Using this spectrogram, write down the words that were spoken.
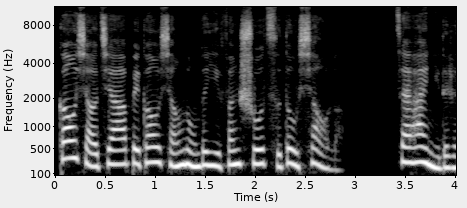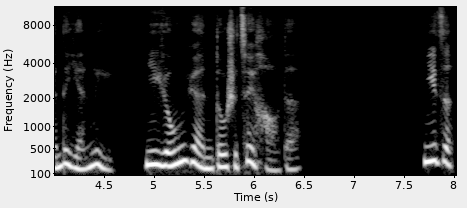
高小佳被高祥龙的一番说辞逗笑了，在爱你的人的眼里。你永远都是最好的，妮子，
